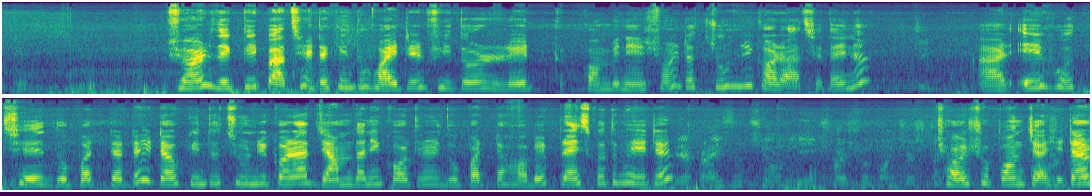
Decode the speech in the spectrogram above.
ওকে শর্ট দেখতেই পাচ্ছেন এটা কিন্তু হোয়াইটের ভিতর রেড কম্বিনেশন এটা চুনরি করা আছে তাই না? আর এই হচ্ছে দোপাট্টাটা এটাও কিন্তু চুনরি করা জামদানি কটনের দোপাট্টা হবে। প্রাইস কত ভাই এটার? ছয়শো পঞ্চাশ এটার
